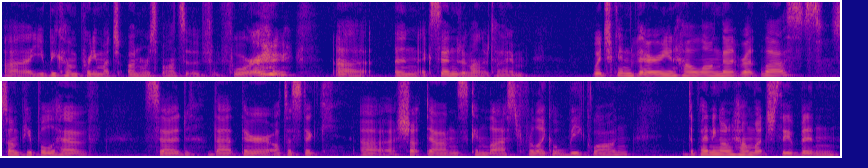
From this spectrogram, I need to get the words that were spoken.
uh, you become pretty much unresponsive for uh, an extended amount of time, which can vary in how long that lasts. Some people have said that their autistic uh, shutdowns can last for like a week long, depending on how much they've been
